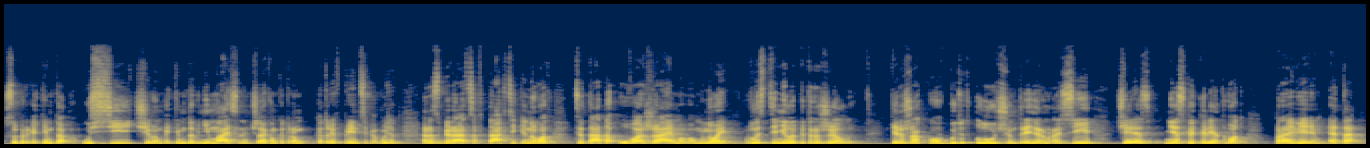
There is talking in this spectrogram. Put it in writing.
супер каким-то усидчивым, каким-то внимательным человеком, которым, который, в принципе, будет разбираться в тактике, но вот цитата уважаемого мной Властемила Петрожеллы. Киржаков будет лучшим тренером России через несколько лет. Вот проверим, это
